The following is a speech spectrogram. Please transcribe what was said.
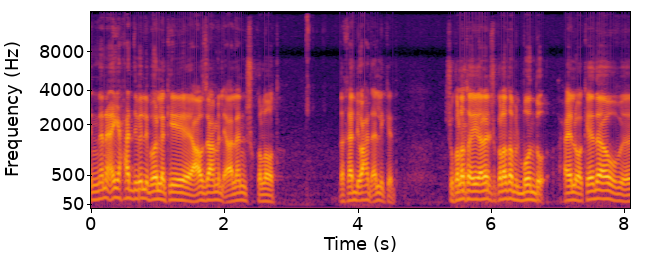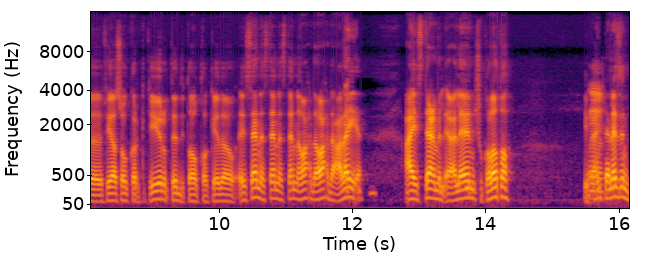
إن أنا أي حد بيقول لي بقول لك إيه عاوز أعمل إعلان شوكولاتة. دخل لي واحد قال لي كده. شوكولاتة. إيه؟ قال لي شوكولاتة بالبندق حلوة كده وفيها سكر كتير وبتدي طاقة كده و... إيه، استنى استنى استنى واحدة واحدة عليا. عايز تعمل إعلان شوكولاتة؟ يبقى مم. أنت لازم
